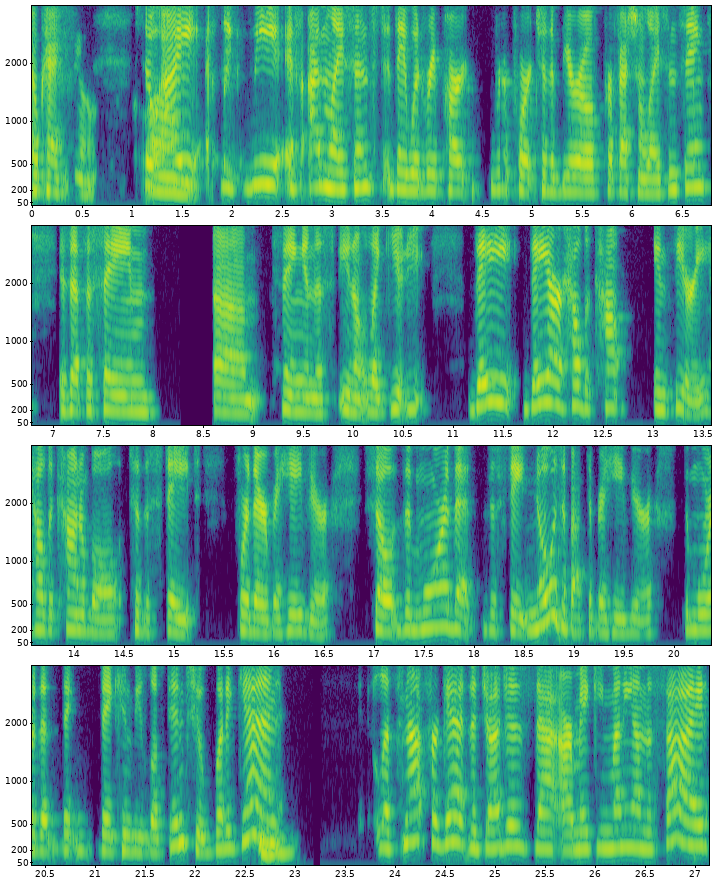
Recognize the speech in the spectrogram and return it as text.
Okay. You know, so um, I like we if I'm licensed, they would report report to the Bureau of Professional Licensing. Is that the same um, thing in this? You know, like you, you they they are held account in theory held accountable to the state for their behavior. So the more that the state knows about the behavior, the more that they, they can be looked into. But again, mm-hmm. let's not forget the judges that are making money on the side.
